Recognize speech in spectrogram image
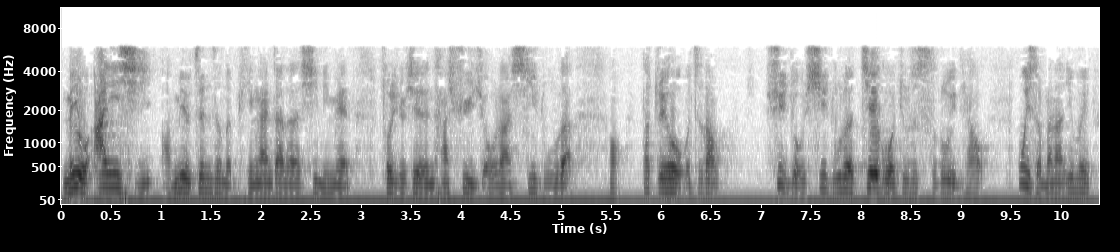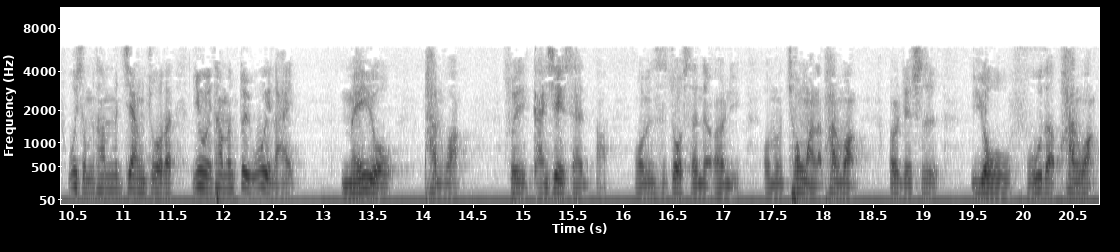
没有安息啊，没有真正的平安在他的心里面，所以有些人他酗酒了、吸毒了，哦，他最后我知道，酗酒吸毒的结果就是死路一条。为什么呢？因为为什么他们这样做呢？因为他们对未来没有盼望。所以感谢神啊，我们是做神的儿女，我们充满了盼望，而且是有福的盼望。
